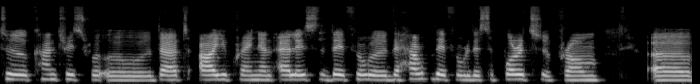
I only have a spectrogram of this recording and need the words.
to countries uh, that are Ukrainian allies, they feel the help, they feel the support from uh,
